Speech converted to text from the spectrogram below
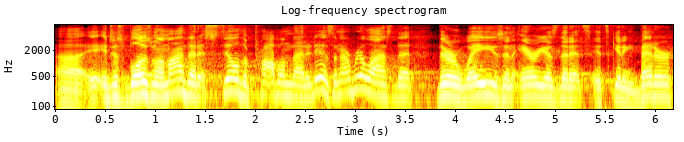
uh, it, it, just blows my mind that it's still the problem that it is. And I realize that there are ways and areas that it's, it's getting better,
